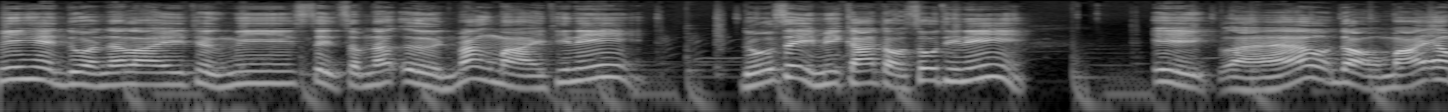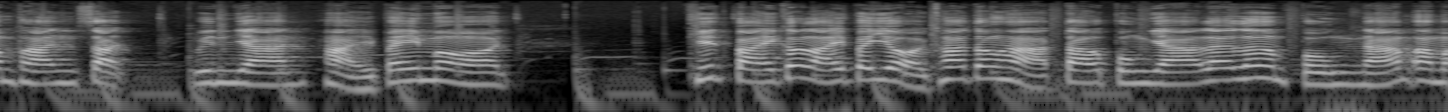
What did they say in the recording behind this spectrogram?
มีเหตุด่วนอะไรถึงมีสิทธิสำนักอื่นมากมายที่นี่ ดูสิมีการต่อสู้ที่นี่ อีกแล้วดอกไม้อำพันสัตว์ วิญญาณหายไปหมด คิดไปก็ไร้ประโยชน์ข้าต้องหาเตาปรุงยาและเริ่มปรุงน้ำอม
